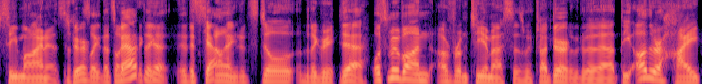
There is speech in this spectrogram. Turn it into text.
C minus. Sure. It's like that's all It's, it's counting. It's still the degree. Yeah. Let's move on uh, from TMSs. We've talked sure. a little bit of that. The other hype,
